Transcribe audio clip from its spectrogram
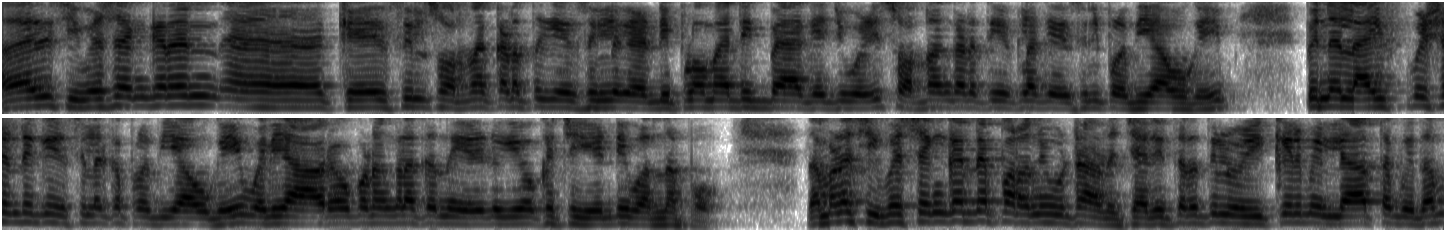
അതായത് ശിവശങ്കരൻ കേസിൽ സ്വർണക്കടത്ത് കേസിൽ ഡിപ്ലോമാറ്റിക് ബാഗേജ് വഴി സ്വർണം കടത്തിയിട്ടുള്ള കേസിൽ പ്രതിയാവുകയും പിന്നെ ലൈഫ് മിഷന്റെ കേസിലൊക്കെ പ്രതിയാവുകയും വലിയ ആരോപണങ്ങളൊക്കെ നേരിടുകയോ ഒക്കെ ചെയ്യേണ്ടി വന്നപ്പോൾ നമ്മുടെ ശിവശങ്കരനെ പറഞ്ഞു വിട്ടാണ്. ചരിത്രത്തിൽ ഒരിക്കലും ഇല്ലാത്ത വിധം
